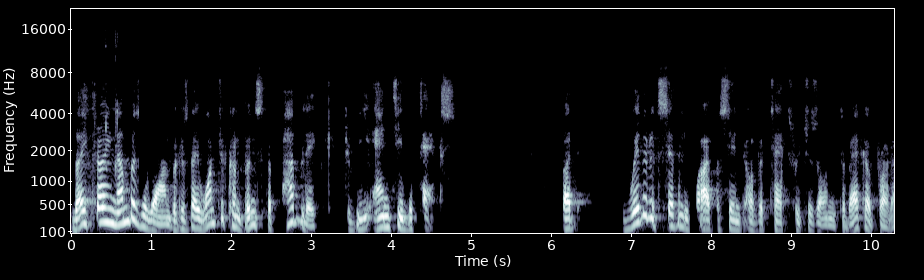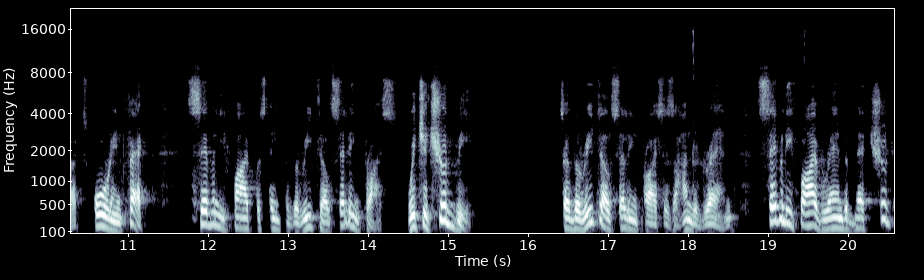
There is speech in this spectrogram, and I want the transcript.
They're throwing numbers around because they want to convince the public to be anti the tax. But whether it's 75% of the tax which is on tobacco products, or in fact, 75% of the retail selling price, which it should be, so the retail selling price is 100 Rand. 75 Rand of that should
